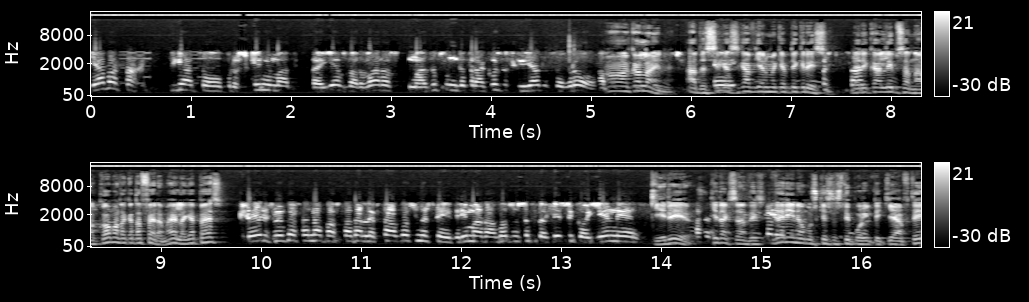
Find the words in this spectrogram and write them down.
Διάβασα για το προσκύνημα τη Αγία Βαρβάρα που μαζέψαν 400.000 ευρώ. Α, καλά είναι. Άντε, σιγά σιγά βγαίνουμε και από την κρίση. Μερικά λείψαν ακόμα, τα καταφέραμε. Έλα, για πε. Ξέρει, μήπω ένα από αυτά τα λεφτά δώσουμε σε ιδρύματα, δώσουμε σε φτωχέ οικογένειε. Κυρίω. Κοίταξε να δει. Δεν είναι όμω και σωστή πολιτική αυτή.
